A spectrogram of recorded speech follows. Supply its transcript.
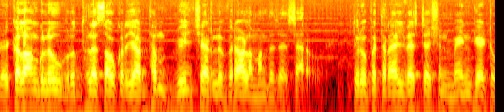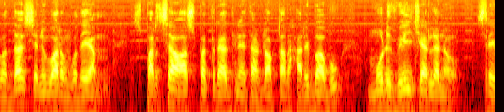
వికలాంగులు వృద్ధుల సౌకర్యార్థం వీల్చైర్లు విరాళం అందజేశారు. Tirupati railway station main gate వద్ద శనివారం ఉదయం స్పర్శ ఆసుపత్రి అధినేత డాక్టర్ హరిబాబు మూడు వీల్చైర్లను శ్రీ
